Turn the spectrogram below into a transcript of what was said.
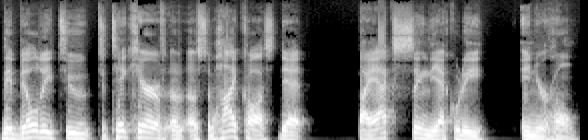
the ability to to take care of, of, of some high cost debt by accessing the equity in your home,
